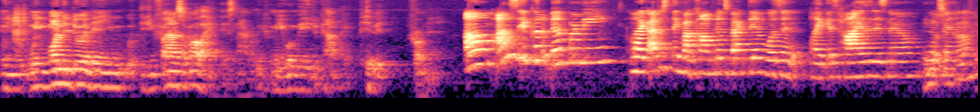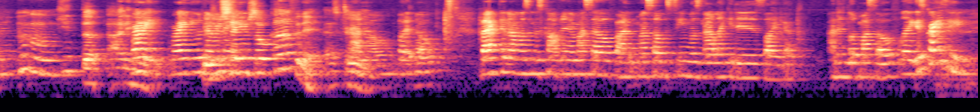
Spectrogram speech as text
When you when you wanted to do it, then you did you find something like it's not really for me? What made you kind of like pivot from that? Um, honestly, it could have been for me. Like, I just think my confidence back then wasn't like as high as it is now. You know what I'm saying? confident. Mm-mm. Get the out of here. Right, right. You would Because never you seem so confident. That's crazy. I know, but no. Back then, I wasn't as confident in myself. I, my self esteem was not like it is. Like I, I didn't love myself. Like it's crazy.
